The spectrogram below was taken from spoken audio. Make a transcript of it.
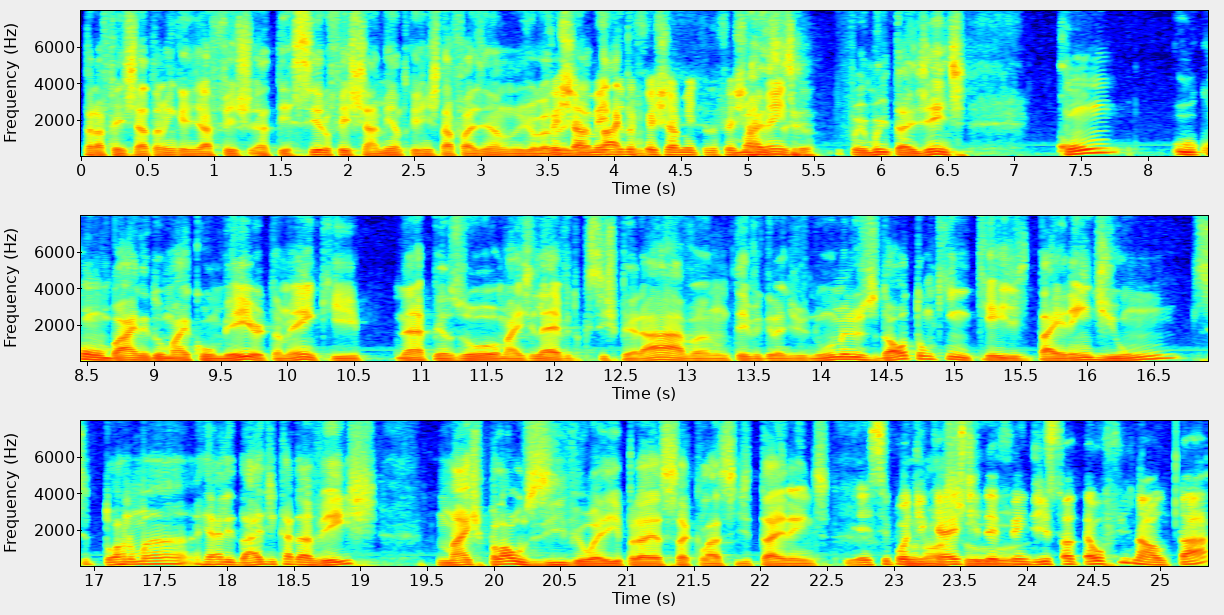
para fechar também, que a gente já fechou, é o terceiro fechamento que a gente está fazendo no jogador fechamento de ataque. do fechamento do fechamento. foi muita gente. Com o combine do Michael Mayer também, que né, pesou mais leve do que se esperava, não teve grandes números. Dalton Kincaid, Tyrande 1, se torna uma realidade cada vez mais plausível aí para essa classe de Tyrants. E esse podcast nosso... defende isso até o final, tá?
